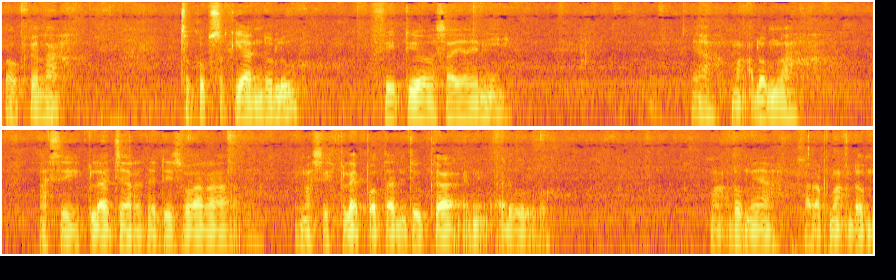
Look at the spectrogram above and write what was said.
Oke lah cukup sekian dulu video saya ini. Ya maklum lah masih belajar jadi suara masih belepotan juga ini. Aduh. Maklum ya harap maklum.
